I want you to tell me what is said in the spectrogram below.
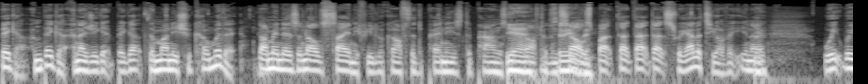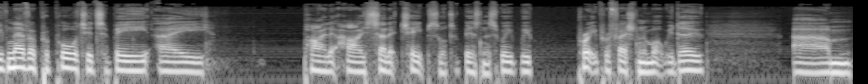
bigger and bigger. And as you get bigger, the money should come with it. I mean, there's an old saying: if you look after the pennies, the pounds look after absolutely. themselves. But that, that that's the reality of it. You know, Yeah. we we've never purported to be a pilot high, sell it cheap sort of business. We we're pretty professional in what we do. Um,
